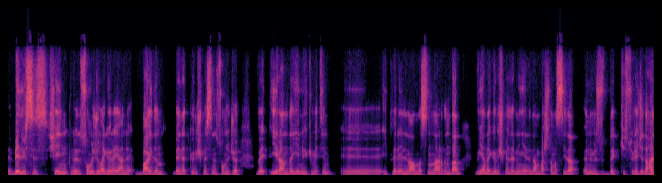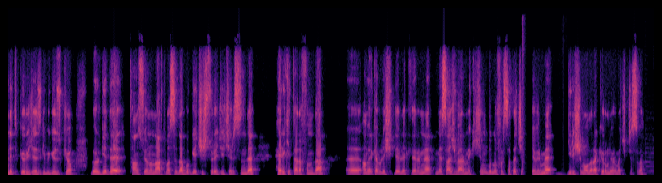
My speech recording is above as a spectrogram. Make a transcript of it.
belirsiz şeyin e, sonucuna göre yani Biden-Bennett görüşmesinin sonucu ve İran'da yeni hükümetin e, ipleri eline almasının ardından Viyana görüşmelerinin yeniden başlamasıyla önümüzdeki süreci daha net göreceğiz gibi gözüküyor. Bölgede tansiyonun artması da bu geçiş süreci içerisinde her iki tarafında e, Amerika Birleşik Devletleri'ne mesaj vermek için bunu fırsata çevirme girişimi olarak yorumluyorum açıkçası ben.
